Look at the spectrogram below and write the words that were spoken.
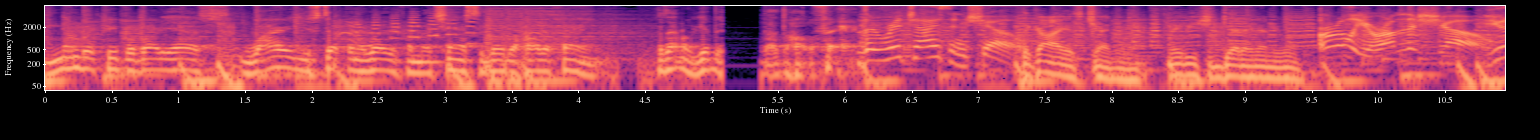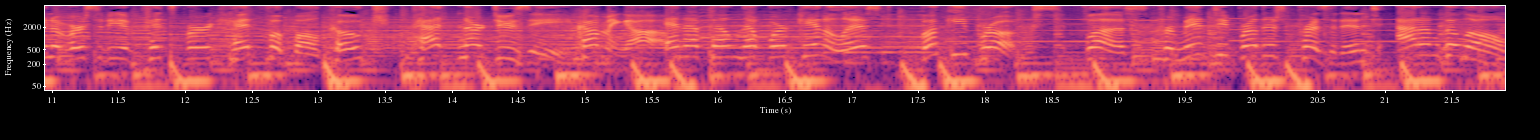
A number of people have already asked, why are you stepping away from a chance to go to the Hall of Fame? Because I don't give a about the Hall of Fame. The Rich Eisen Show. The guy is genuine. Maybe you should get in anyway. Earlier on the show, University of Pittsburgh head football coach Pat Narduzzi. Coming up, NFL Network analyst Bucky Brooks. Plus, Permanente Brothers president Adam Galome.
